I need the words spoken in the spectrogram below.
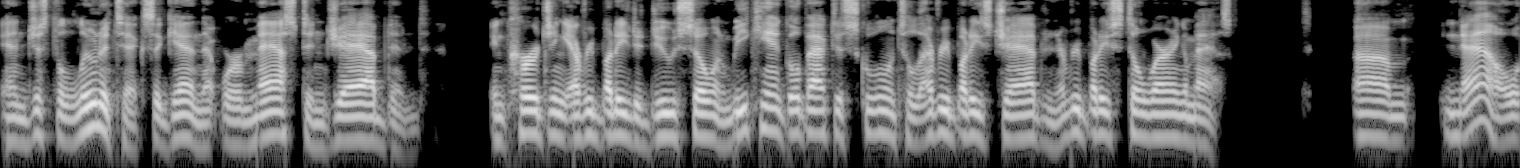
and just the lunatics again that were masked and jabbed and encouraging everybody to do so and we can't go back to school until everybody's jabbed and everybody's still wearing a mask um, now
